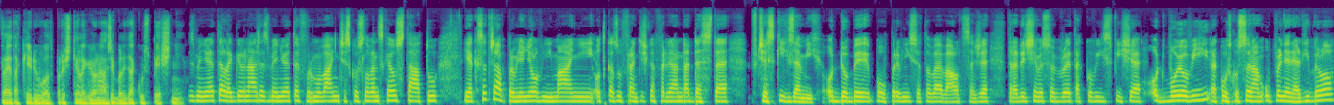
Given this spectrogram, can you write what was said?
To je taky důvod, proč ty legionáři byli tak úspěšní. Zmiňujete legionáře, zmiňujete formování československého státu. Jak se třeba proměnilo vnímání odkazu Františka Ferdinanda Deste v českých zemích od doby po první světové válce, že tradičně my jsme byli takový spíše odbojový, Rakousko se nám úplně nelíbilo.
